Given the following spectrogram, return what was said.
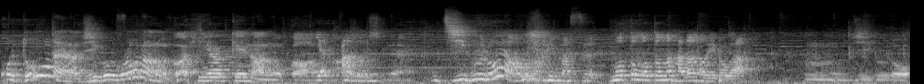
これどうな地黒なのか日焼けなのかいやって感じですね。地黒や思います。もともとの肌の色が。うん地黒。うん。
